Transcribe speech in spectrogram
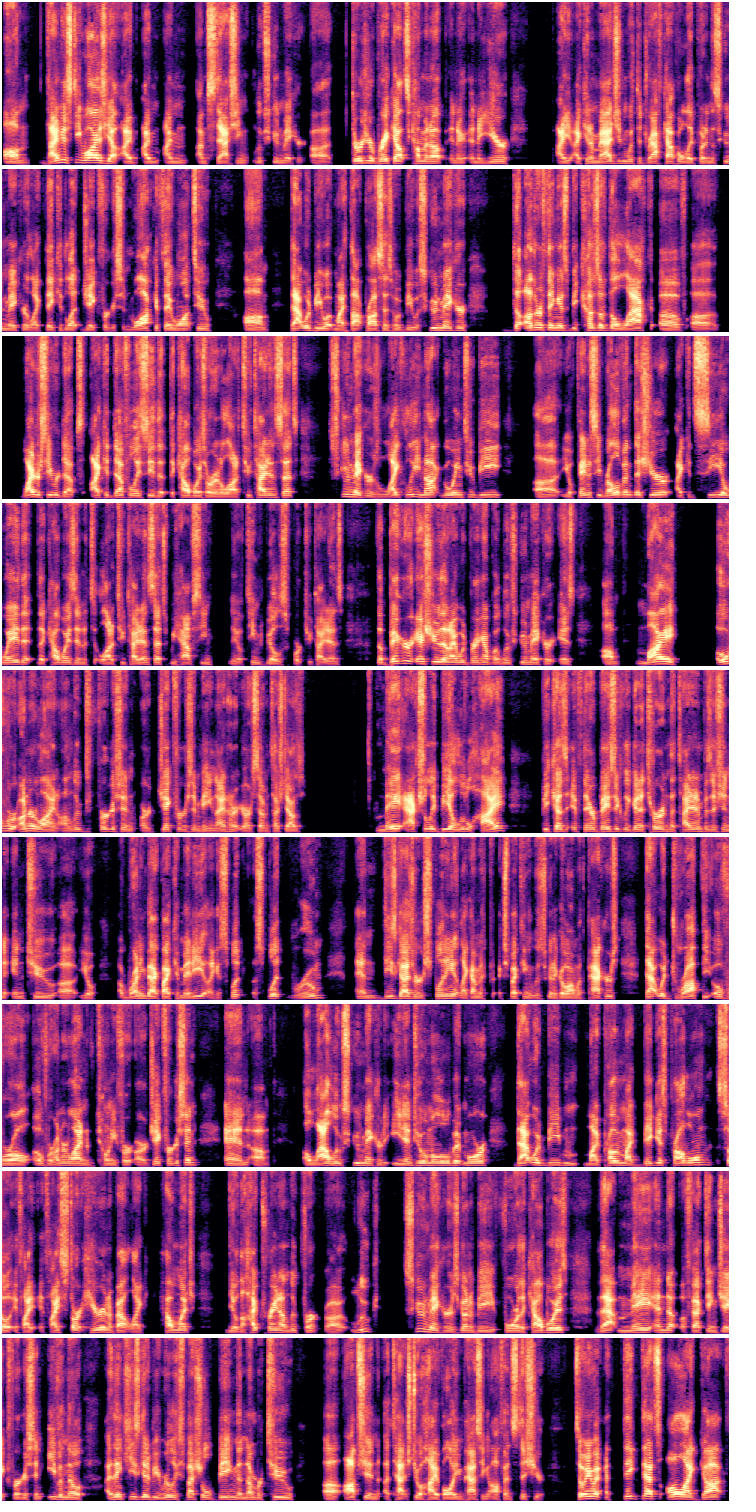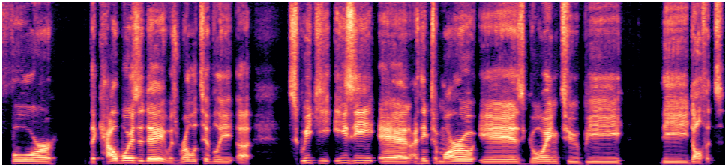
Um, dynasty wise, yeah, I, I'm I'm I'm stashing Luke Schoonmaker. Uh, third year breakouts coming up in a, in a year. I, I can imagine with the draft capital they put in the Schoonmaker, like they could let Jake Ferguson walk if they want to. Um, that would be what my thought process would be with Schoonmaker. The other thing is because of the lack of uh, wide receiver depths, I could definitely see that the Cowboys are at a lot of two tight end sets. Schoonmaker is likely not going to be uh you know fantasy relevant this year. I could see a way that the Cowboys in a lot of two tight end sets. We have seen you know teams be able to support two tight ends. The bigger issue that I would bring up with Luke Schoonmaker is um my over underline on Luke Ferguson or Jake Ferguson being 900 yards, seven touchdowns may actually be a little high because if they're basically going to turn the tight end position into uh you know a running back by committee like a split a split room and these guys are splitting it like I'm expecting it was going to go on with the Packers that would drop the overall over underline of Tony Fer- or Jake Ferguson and um allow Luke Schoonmaker to eat into him a little bit more. That would be my probably my biggest problem. So if I if I start hearing about like how much you know the hype train on Luke Fer- uh, Luke Schoonmaker is going to be for the Cowboys, that may end up affecting Jake Ferguson, even though I think he's going to be really special being the number two uh, option attached to a high volume passing offense this year. So, anyway, I think that's all I got for the Cowboys today. It was relatively uh, squeaky easy. And I think tomorrow is going to be the Dolphins.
